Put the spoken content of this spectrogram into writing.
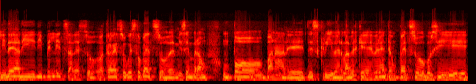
L'idea di, di, bellezza adesso attraverso questo pezzo eh, mi sembra un, un, po' banale descriverla perché veramente è un pezzo così,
